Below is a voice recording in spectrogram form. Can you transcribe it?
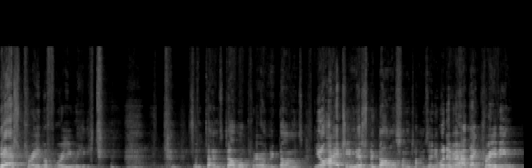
Yes, pray before you eat. sometimes double prayer at McDonald's. You know, I actually miss McDonald's sometimes. Anyone ever have that craving?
